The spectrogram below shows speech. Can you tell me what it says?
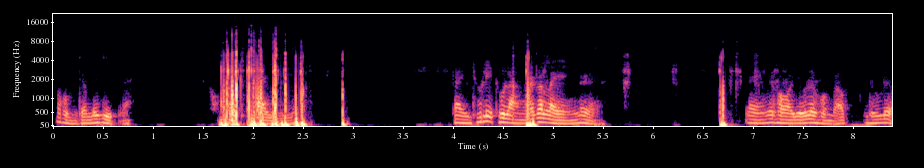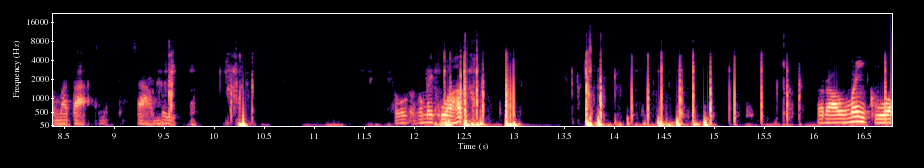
ถ้าผมจำไม่ผิดนะโคตรไกลไกลทุเรศทุลังแล้วก็แรงด้วยแรงไม่พอยกเลยผมรับยกเลิกมาตะสามวิเขาก็ไม่กลัวครับ เราไม่กลัว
